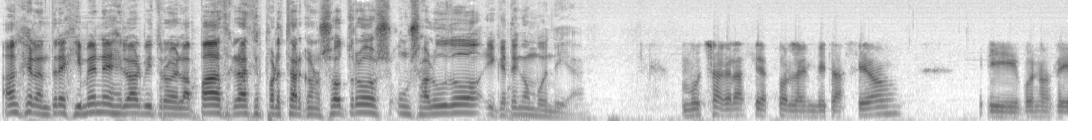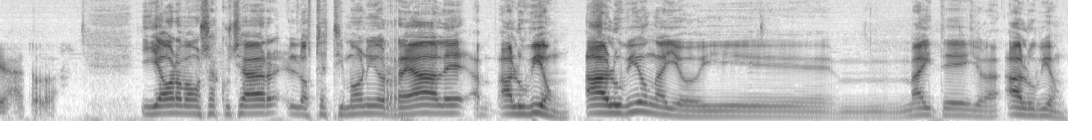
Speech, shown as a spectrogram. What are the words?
Ángel Andrés Jiménez, el árbitro de La Paz, gracias por estar con nosotros, un saludo y que tenga un buen día. Muchas gracias por la invitación y buenos días a todos. Y ahora vamos a escuchar los testimonios reales. Aluvión. Aluvión hay hoy. Maite y Aluvión.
